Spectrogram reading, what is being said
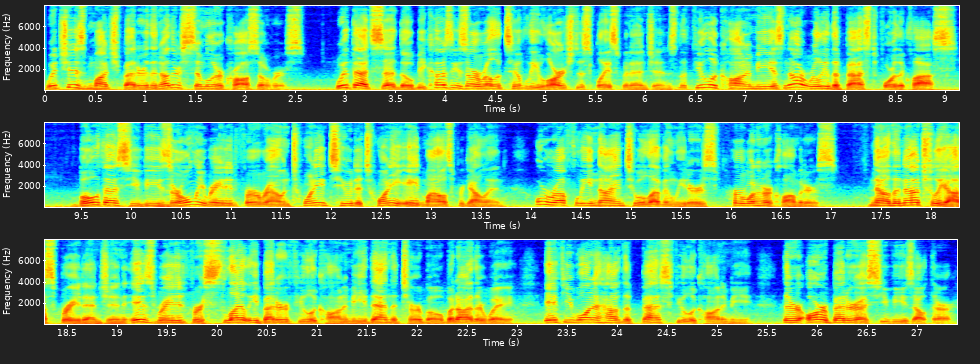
which is much better than other similar crossovers. With that said though, because these are relatively large displacement engines, the fuel economy is not really the best for the class. Both SUVs are only rated for around 22 to 28 miles per gallon, or roughly 9 to 11 liters per 100 kilometers. Now the naturally aspirated engine is rated for slightly better fuel economy than the turbo, but either way, if you want to have the best fuel economy, there are better SUVs out there.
